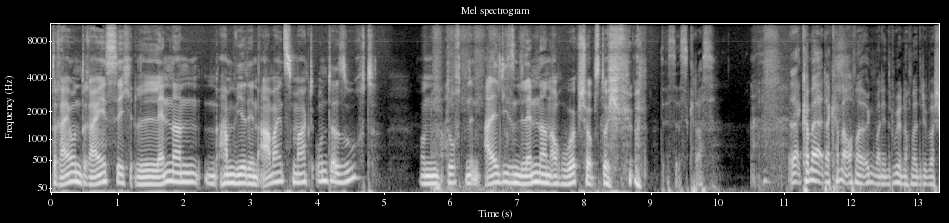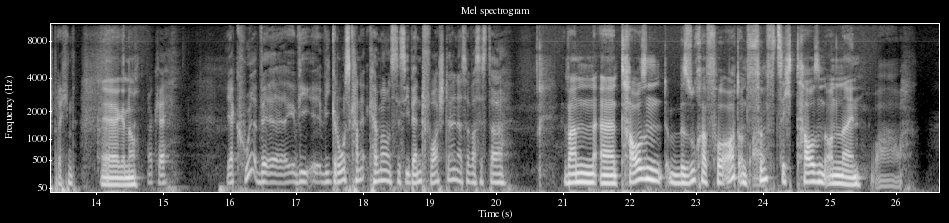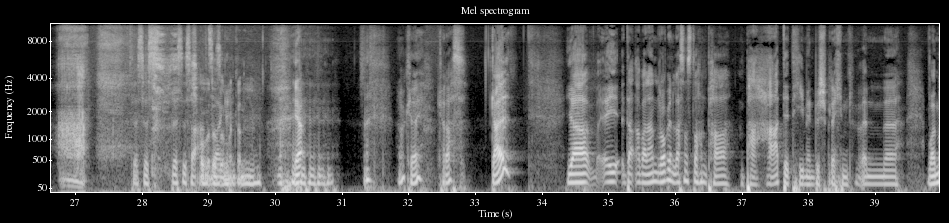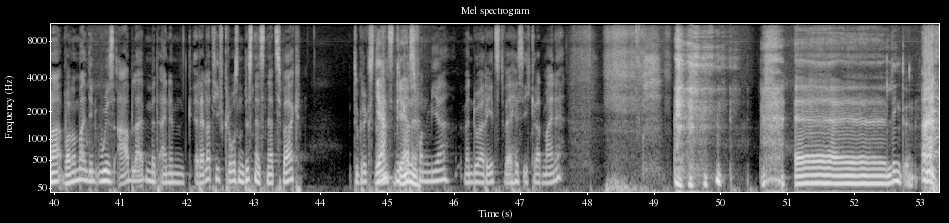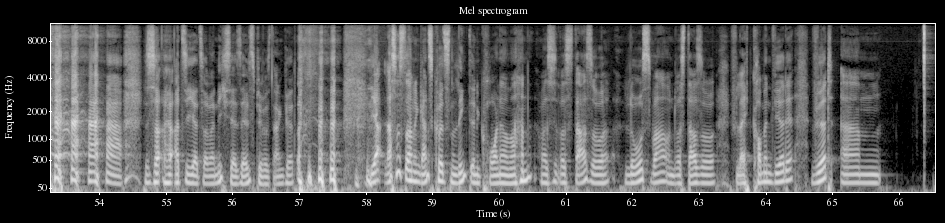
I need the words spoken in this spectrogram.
33 Ländern haben wir den Arbeitsmarkt untersucht und durften in all diesen Ländern auch Workshops durchführen. Das ist krass. Da können wir, da können wir auch mal irgendwann in Ruhe nochmal drüber sprechen. Ja, genau. Okay. Ja, cool. Wie, äh, wie, wie groß kann, können wir uns das Event vorstellen? Also was ist da? waren äh, 1000 Besucher vor Ort und 50.000 online. Wow. Das ist, das ist eine Ich hoffe, das Ansage. nicht. Ja, Okay, krass. Geil. Ja, ey, da, aber dann, Robin, lass uns doch ein paar, ein paar harte Themen besprechen. Wenn, äh, wollen, wir, wollen wir mal in den USA bleiben mit einem relativ großen Business-Netzwerk? Du kriegst Ja, gerne. von mir, wenn du errätst, welches ich gerade meine. äh, LinkedIn. das hat sich jetzt aber nicht sehr selbstbewusst angehört. ja, lass uns doch einen ganz kurzen LinkedIn-Corner machen, was, was da so los war und was da so vielleicht kommen würde, wird. Ähm,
